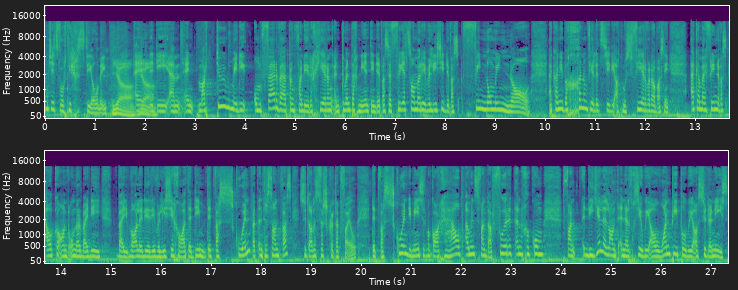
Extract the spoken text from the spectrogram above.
MJets word nie gesteel nie. Ja. En ja. die um, en maar toe met die omverwerping van die regering in 2019, dit was 'n vreedsame revolusie, dit was fenomenaal. Ek kan nie begin om vir julle te sê die atmosfeer wat daar was nie. Ek en my vriende was elke aand onder by die by waar hulle die revolusie gehad het. Die, dit was skoon, wat interessant was. Sudan is verskriklik vuil dit was skoon die mense het mekaar gehelp ouens van daarvoor het ingekom van die hele land en hulle het gesê we are one people we are Sudanese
